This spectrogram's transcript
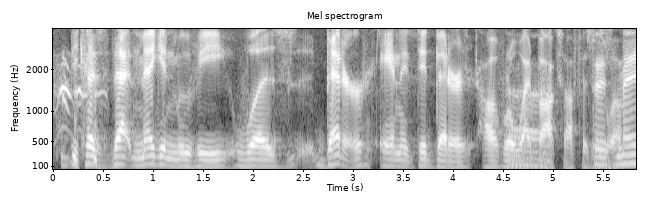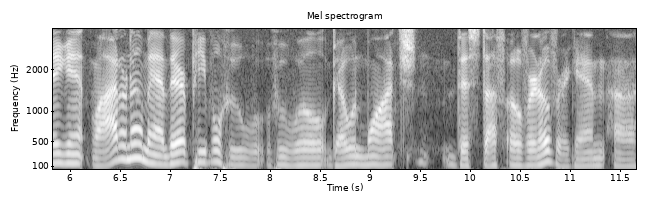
because that Megan movie was better, and it did better uh, worldwide box office There's as well. Megan. Well, I don't know, man. There are people who who will go and watch this stuff over and over again. Uh,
